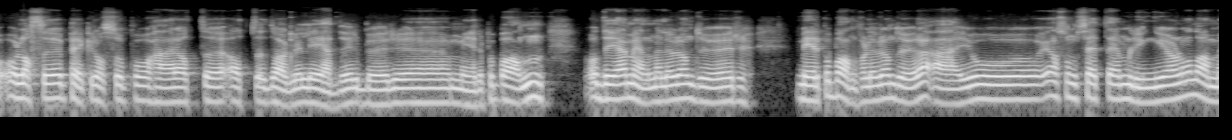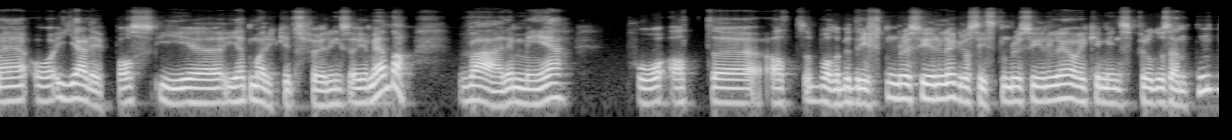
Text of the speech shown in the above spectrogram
og, Lasse peker også på her at, at daglig leder bør mer på banen. Og det jeg mener med leverandør mer på banen for leverandører er jo, ja, som CTM Lyng gjør nå, da, med å hjelpe oss i, i et markedsføringsøyemed. Være med på at, at, både bedriften blir synlig, grossisten blir synlig, og ikke minst produsenten.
